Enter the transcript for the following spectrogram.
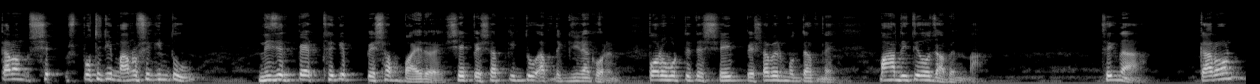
কারণ সে, প্রতিটি মানুষে কিন্তু নিজের পেট থেকে পেশাব বাইরে হয়। সেই পেশাব কিন্তু আপনি ঘৃণা করেন। পরবর্তীতে সেই পেশাবের মধ্যে আপনি পা দিতেও যাবেন না। ঠিক না? কারণ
